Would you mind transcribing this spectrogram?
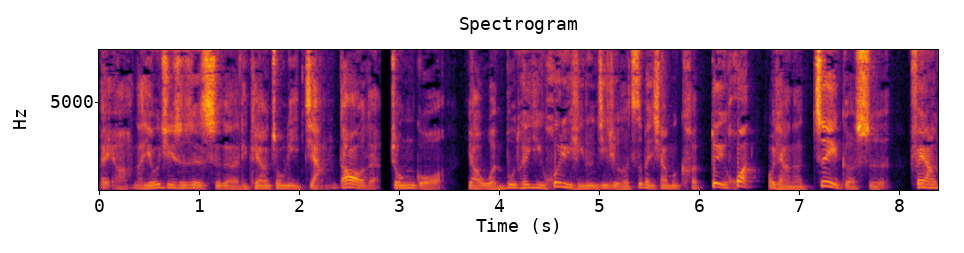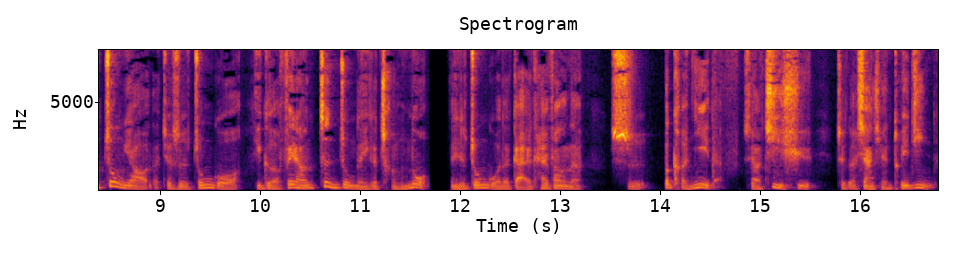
备啊。那尤其是这次的李克强总理讲到的中国。要稳步推进汇率形成机制和资本项目可兑换，我想呢，这个是非常重要的，就是中国一个非常郑重的一个承诺，那就中国的改革开放呢是不可逆的，是要继续这个向前推进的。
